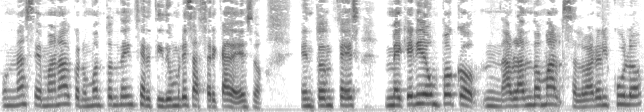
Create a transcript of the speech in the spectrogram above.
una semana con un montón de incertidumbres acerca de eso. Entonces, me he querido un poco, mm, hablando mal, salvar el culo,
